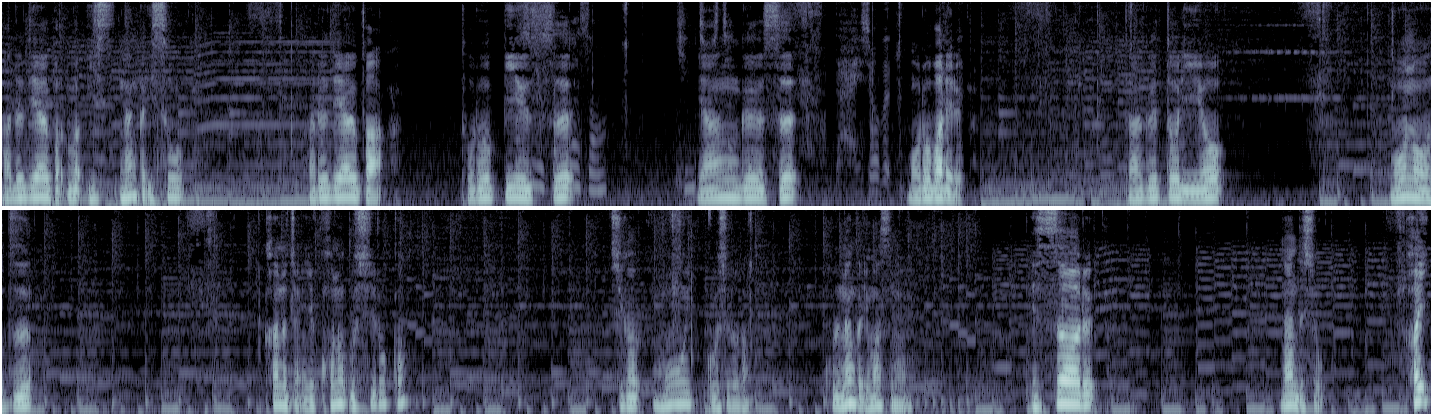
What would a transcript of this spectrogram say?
ハルディアウパ、うわ、い、なんかいそう。ハルディアウパ、トロピウス、ヤングース、モロバレル、ダグトリオ、モノズ、カヌちゃん、いや、この後ろか？違う、もう一個後ろだ。これなんかいますね。SR、何でしょう？はい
